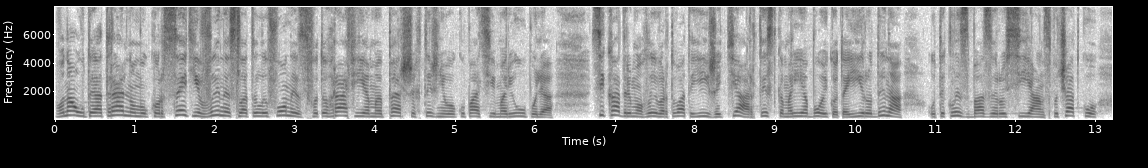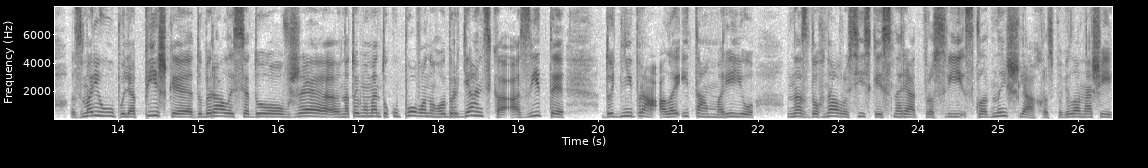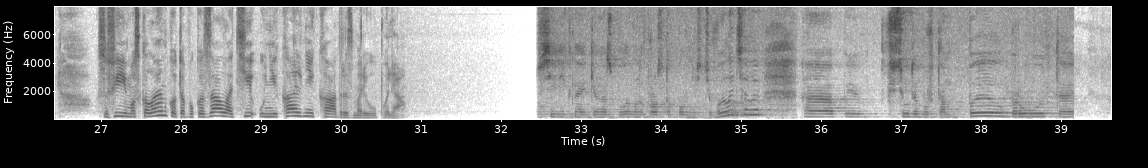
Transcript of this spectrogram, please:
Вона у театральному корсеті винесла телефони з фотографіями перших тижнів окупації Маріуполя. Ці кадри могли вартувати їй життя. Артистка Марія Бойко та її родина утекли з бази росіян. Спочатку з Маріуполя пішки добиралися до вже на той момент окупованого Бердянська, а звідти до Дніпра. Але і там Марію наздогнав російський снаряд. Про свій складний шлях розповіла нашій Софії Москаленко та показала ті унікальні кадри з Маріуполя. Всі вікна, які у нас були, вони просто повністю вилетіли. Е, Всюди був там пил, бруд. е,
